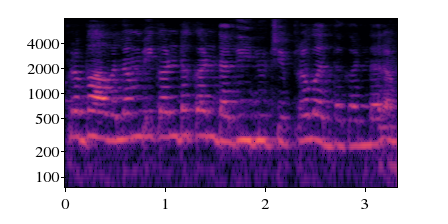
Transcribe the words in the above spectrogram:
ಪ್ರಭಾವಲಂಬಿ ಕಂಡ ಕಂಡಲೀನುಚಿ ಪ್ರಬದ್ಧ ಕಂಡರಂ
